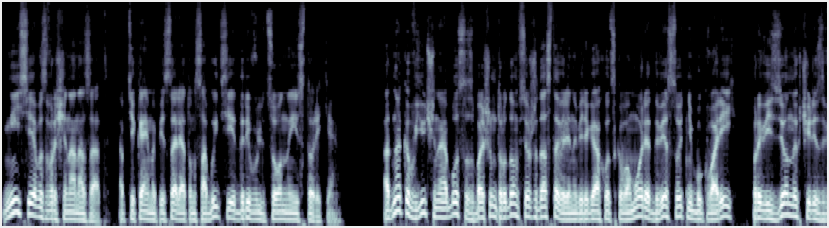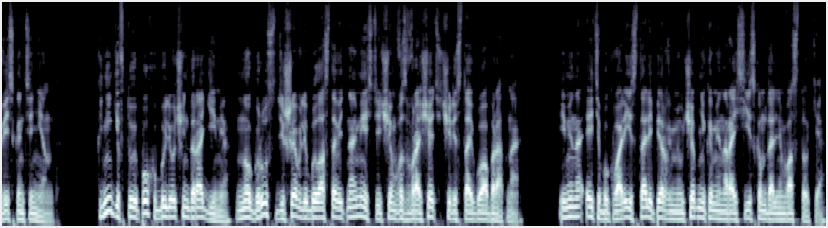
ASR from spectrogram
миссия возвращена назад. Обтекаемо писали о том событии дореволюционные историки. Однако вьючный обоз с большим трудом все же доставили на берега Охотского моря две сотни букварей, провезенных через весь континент. Книги в ту эпоху были очень дорогими, но груз дешевле было оставить на месте, чем возвращать через тайгу обратно. Именно эти буквари стали первыми учебниками на Российском Дальнем Востоке.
